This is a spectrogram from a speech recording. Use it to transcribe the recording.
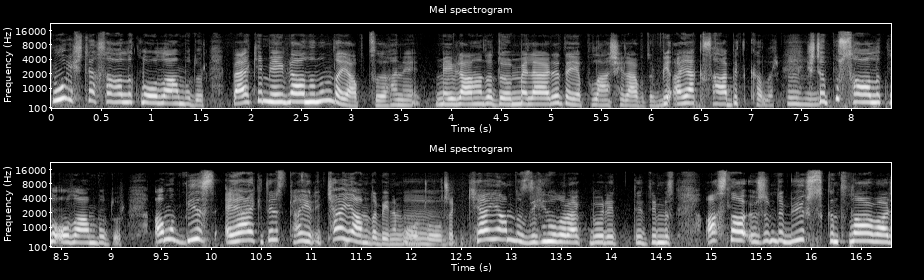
Bu işte sağlıklı olan budur. Belki Mevlana'nın da yaptığı hani Mevlana'da dönmelerde de yapılan şeyler budur. Bir ayak sabit kalır. İşte bu sağlıklı olan budur. Ama biz eğer gideriz ki hayır iki ayağım da benim orada olacak. İki ayağım da zihin olarak böyle dediğimiz asla özümde büyük sıkıntılar var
